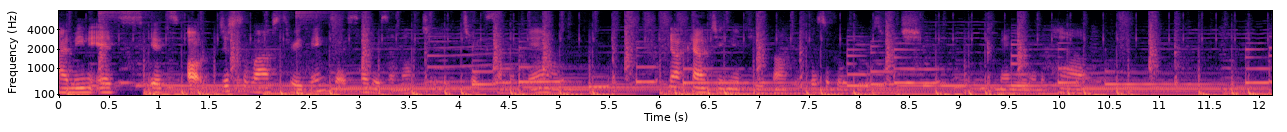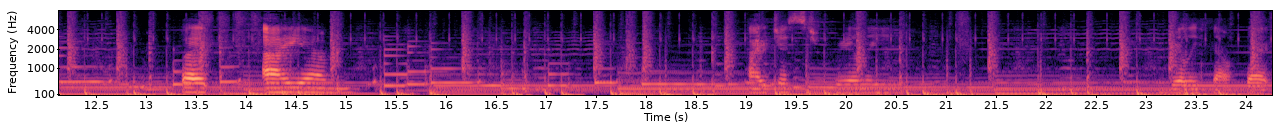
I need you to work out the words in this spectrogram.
I mean, it's it's just the last three things I said is enough to take someone down. Not counting if you've gone through physical abuse, which many women have. But I um, I just really, really felt that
